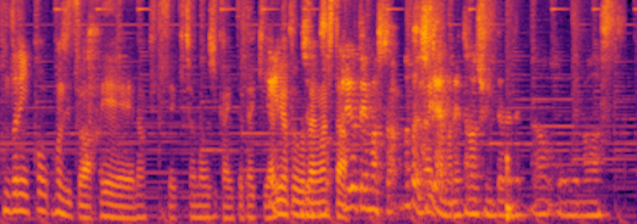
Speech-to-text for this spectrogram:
本当に本日は、えー、直木先生、貴重なお時間いただきありがとうございました。ありがとうございました。また次回もね、はい、楽しみいただけたらと思います。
